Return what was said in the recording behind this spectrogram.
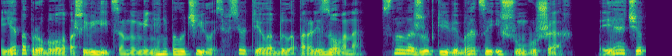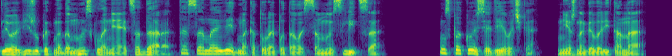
Я попробовала пошевелиться, но у меня не получилось, все тело было парализовано. Снова жуткие вибрации и шум в ушах. Я отчетливо вижу, как надо мной склоняется Дара, та самая ведьма, которая пыталась со мной слиться. «Успокойся, девочка», – нежно говорит она.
